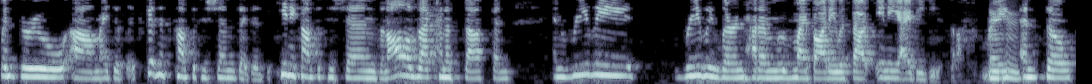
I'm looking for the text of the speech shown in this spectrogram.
went through, um, I did like fitness competitions, I did bikini competitions and all of that kind of stuff. And, and really, really learned how to move my body without any IBD stuff. Right. Mm-hmm. And so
